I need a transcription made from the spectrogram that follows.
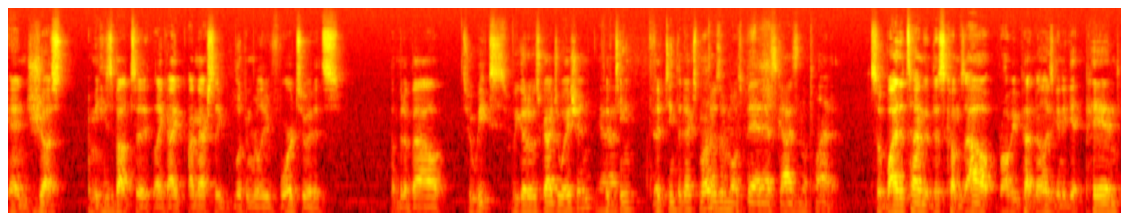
and just I mean, he's about to like I I'm actually looking really forward to it. It's been about 2 weeks. We go to his graduation, Yeah. 15th 15th of next month. Those are the most badass guys on the planet. So by the time that this comes out, Robbie Pettinelli's going to get pinned,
